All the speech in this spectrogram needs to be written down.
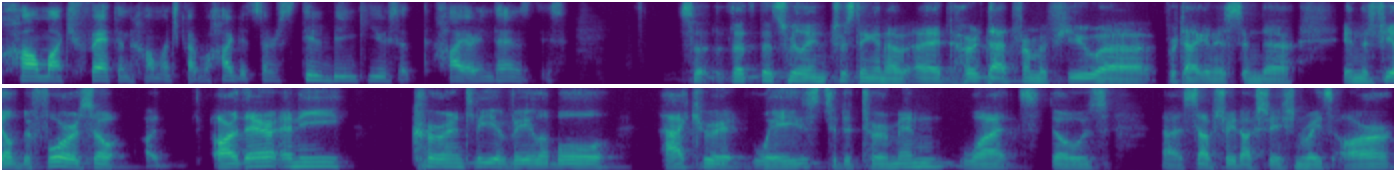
how much fat and how much carbohydrates are still being used at higher intensities. So that's that's really interesting, and I, I had heard that from a few uh, protagonists in the in the field before. So, uh, are there any currently available accurate ways to determine what those uh, substrate oxidation rates are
